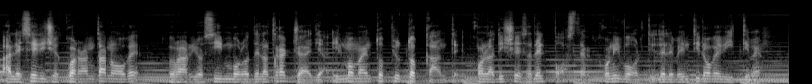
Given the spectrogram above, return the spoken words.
Alle 16.49, orario simbolo della tragedia, il momento più toccante, con la discesa del poster con i volti delle 29 vittime.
